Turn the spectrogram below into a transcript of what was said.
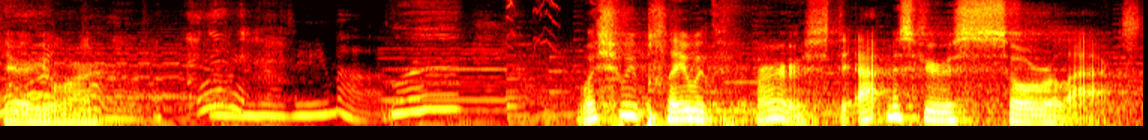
there you are. What should we play with first? The atmosphere is so relaxed.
